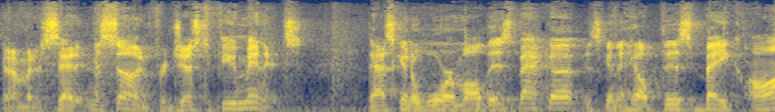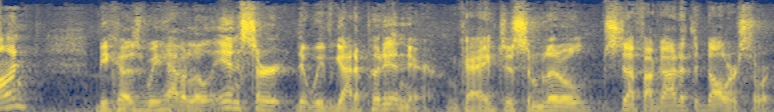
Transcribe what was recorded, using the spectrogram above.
Then I'm gonna set it in the sun for just a few minutes. That's gonna warm all this back up. It's gonna help this bake on because we have a little insert that we've gotta put in there, okay? Just some little stuff I got at the dollar store.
